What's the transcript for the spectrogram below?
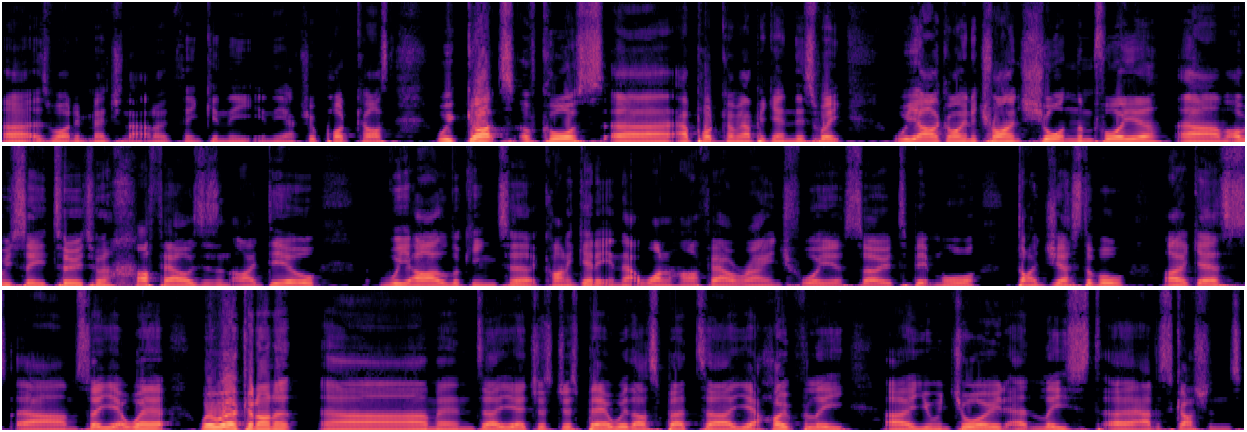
Uh, as well, I didn't mention that. I don't think in the in the actual podcast. We've got, of course, uh, our pod coming up again this week. We are going to try and shorten them for you. Um, obviously, two two and a half hours isn't ideal we are looking to kind of get it in that one half hour range for you, so it's a bit more digestible, I guess. Um, so yeah, we're we're working on it, um, and uh, yeah, just just bear with us. But uh, yeah, hopefully uh, you enjoyed at least uh, our discussions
